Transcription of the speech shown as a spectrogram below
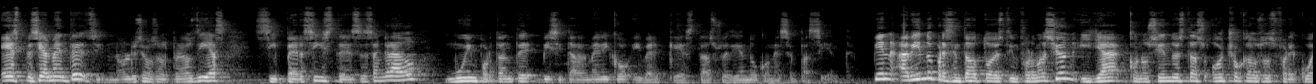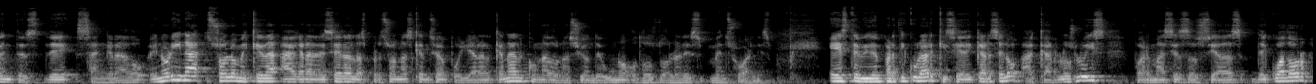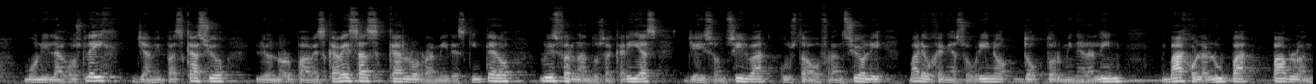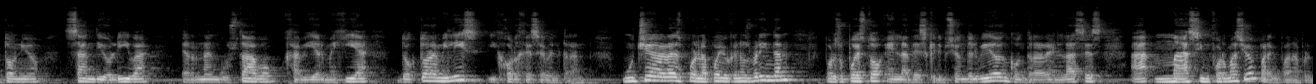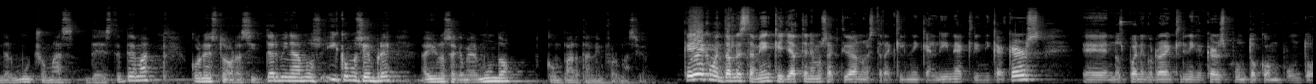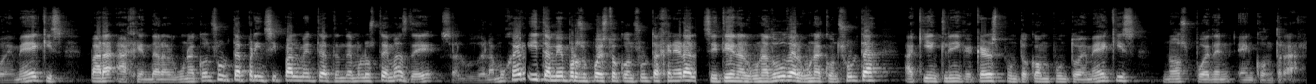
Especialmente, si no lo hicimos en los primeros días, si persiste ese sangrado, muy importante visitar al médico y ver qué está sucediendo con ese paciente. Bien, habiendo presentado toda esta información y ya conociendo estas ocho causas frecuentes de sangrado en orina, solo me queda agradecer a las personas que han sido apoyar al canal con una donación de uno o dos dólares mensuales. Este video en particular quise dedicárselo a Carlos Luis, Farmacias Asociadas de Ecuador, Moni Lagos Leij, Yami Pascasio, Leonor Pávez Cabezas, Carlos Ramírez Quintero, Luis Fernando Zacarías, Jason Silva, Gustavo Francioli, María Eugenia Sobrino, Doctor Mineralín, Bajo la Lupa, Pablo Antonio, Sandy Oliva, Hernán Gustavo, Javier Mejía, Doctora Milis y Jorge C. Beltrán. Muchísimas gracias por el apoyo que nos brindan. Por supuesto, en la descripción del video encontrarán enlaces a más información para que puedan aprender mucho más de este tema. Con esto ahora sí terminamos y como siempre, hay unos a cambiar el mundo, compartan la información. Quería comentarles también que ya tenemos activada nuestra clínica en línea, Clínica Cares. Eh, nos pueden encontrar en clinicacares.com.mx para agendar alguna consulta. Principalmente atendemos los temas de salud de la mujer y también, por supuesto, consulta general. Si tienen alguna duda, alguna consulta, aquí en clinicacares.com.mx nos pueden encontrar.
